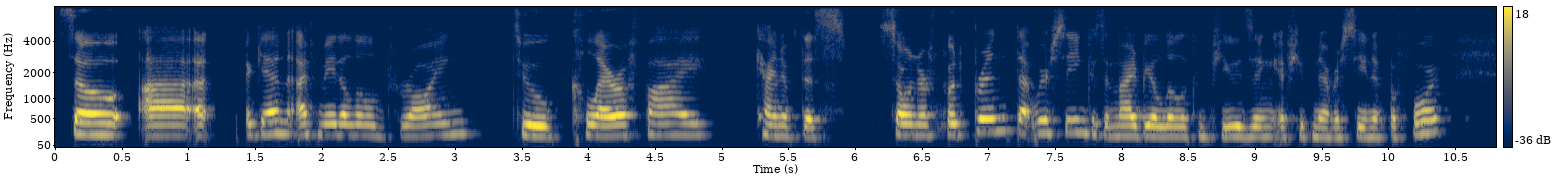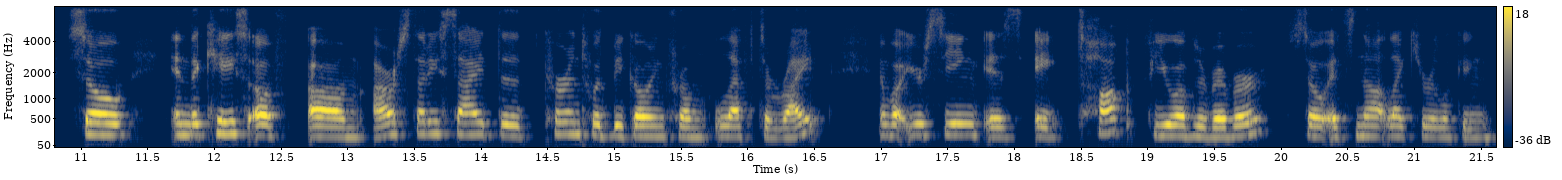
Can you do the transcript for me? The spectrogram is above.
so uh, again, I've made a little drawing to clarify kind of this sonar footprint that we're seeing because it might be a little confusing if you've never seen it before. So in the case of um, our study site, the current would be going from left to right. And what you're seeing is a top view of the river. So it's not like you're looking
